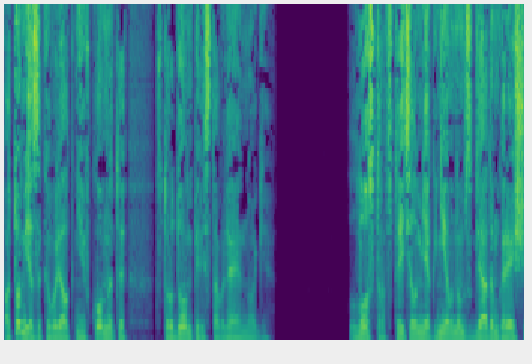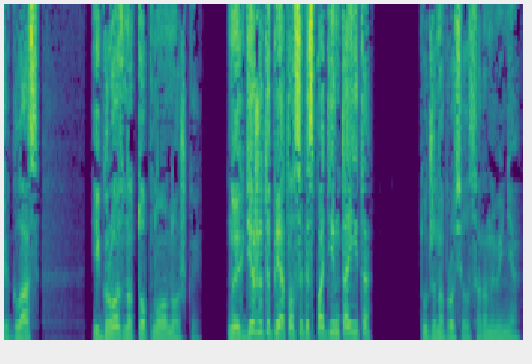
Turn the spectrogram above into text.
Потом я заковылял к ней в комнаты, с трудом переставляя ноги. Лостра встретила меня гневным взглядом горящих глаз и грозно топнула ножкой. «Ну и где же ты прятался, господин Таита?» Тут же набросилась она на меня.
